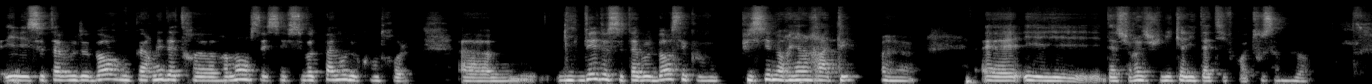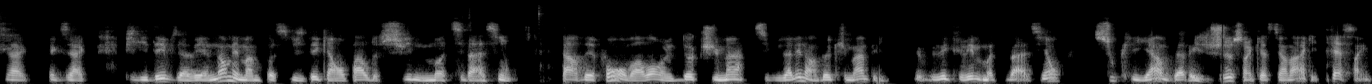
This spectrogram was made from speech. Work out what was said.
Et ce tableau de bord vous permet d'être euh, vraiment, c'est votre panneau de contrôle. Euh, L'idée de ce tableau de bord, c'est que vous puissiez ne rien rater euh, et, et d'assurer un suivi qualitatif, quoi, tout simplement. Exact, exact. Puis l'idée, vous avez énormément de possibilités quand on parle de suivi de motivation par défaut, on va avoir un document. Si vous allez dans document et vous écrivez motivation sous client, vous avez juste un questionnaire qui est très simple.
